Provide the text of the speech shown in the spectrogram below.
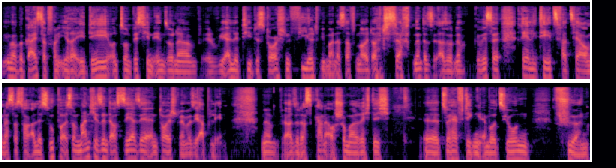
immer begeistert von ihrer Idee und so ein bisschen in so einer Reality Distortion Field, wie man das auf Neudeutsch sagt. Ne? Das ist also eine gewisse Realitätsverzerrung, dass das doch alles super ist. Und manche sind auch sehr, sehr enttäuscht, wenn wir sie ablehnen. Ne? Also das kann auch schon mal richtig äh, zu heftigen Emotionen führen.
